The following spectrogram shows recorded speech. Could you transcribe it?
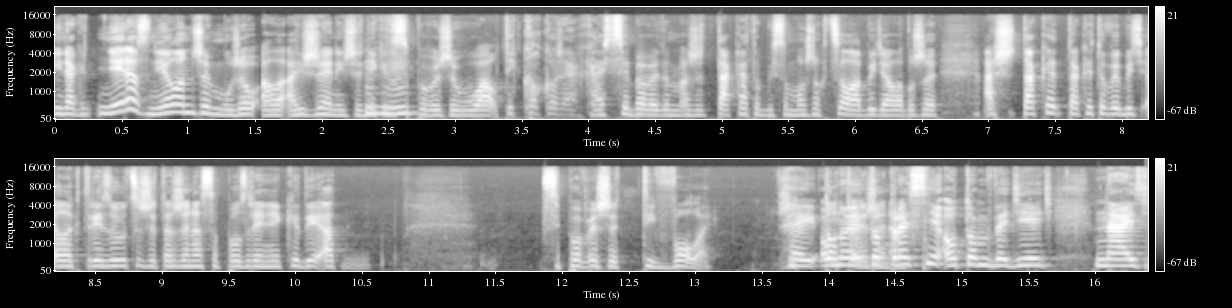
inak nieraz nielen, že mužov, ale aj ženy, že niekedy mm-hmm. si povie, že wow, ty koko, že aká je sebavedomá, že takáto by som možno chcela byť, alebo že až také, takéto vie byť elektrizujúce, že tá žena sa pozrie niekedy a si povie, že ty vole, Hej, ono je, je to žena. presne o tom vedieť, nájsť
